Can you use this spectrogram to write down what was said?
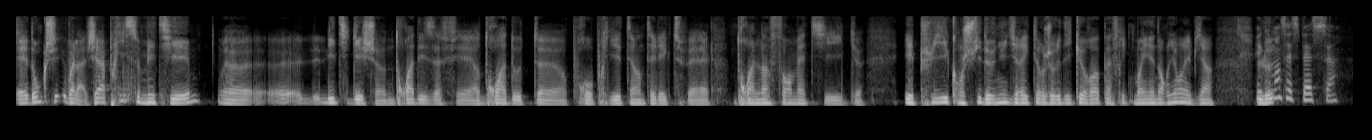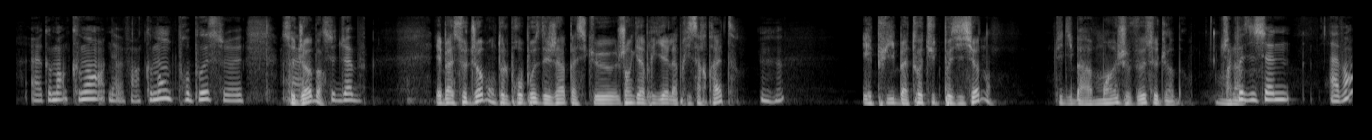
Et donc voilà, j'ai appris ce métier, euh, litigation, droit des affaires, droit d'auteur, propriété intellectuelle, droit de l'informatique. Et puis quand je suis devenu directeur juridique Europe, Afrique, Moyen-Orient, eh bien. Et comment ça se passe ça? Euh, Comment comment enfin comment on te propose ce, ce job? Ce job? Eh ben ce job, on te le propose déjà parce que Jean-Gabriel a pris sa retraite. Mhm. Et puis bah toi tu te positionnes. Tu dis bah moi je veux ce job. Tu te positionnes avant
